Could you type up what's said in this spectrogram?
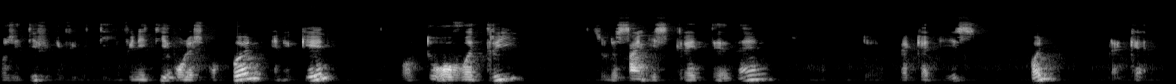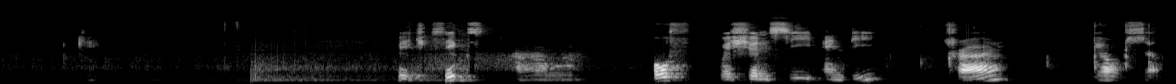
positive infinity. Infinity always open and again for 2 over 3. So the sign is greater than bracket is open bracket. Okay. Page 6. Um, both question C and D. Try yourself.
